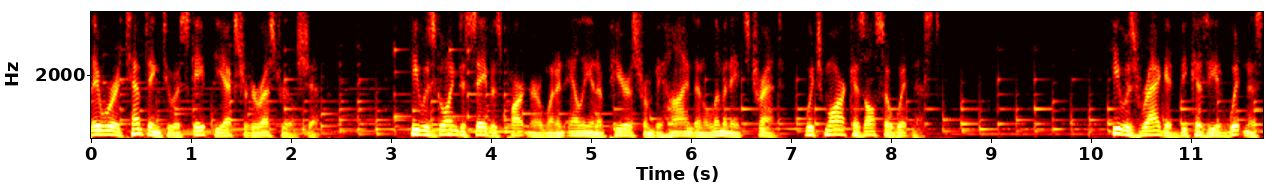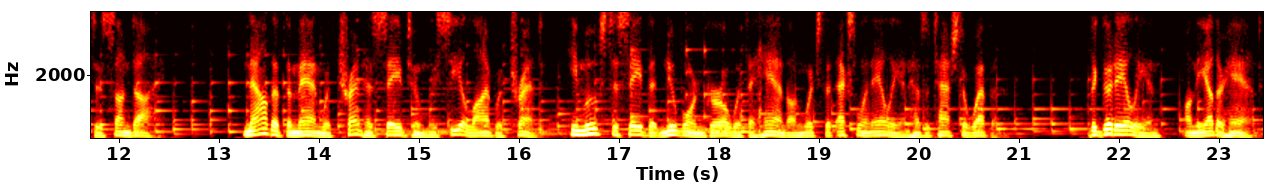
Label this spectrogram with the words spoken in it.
They were attempting to escape the extraterrestrial ship. He was going to save his partner when an alien appears from behind and eliminates Trent, which Mark has also witnessed. He was ragged because he had witnessed his son die. Now that the man with Trent has saved whom we see alive with Trent, he moves to save that newborn girl with the hand on which that excellent alien has attached a weapon. The good alien, on the other hand,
